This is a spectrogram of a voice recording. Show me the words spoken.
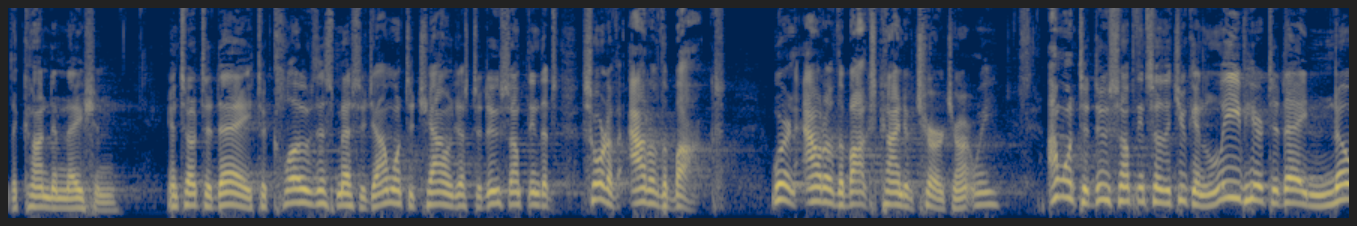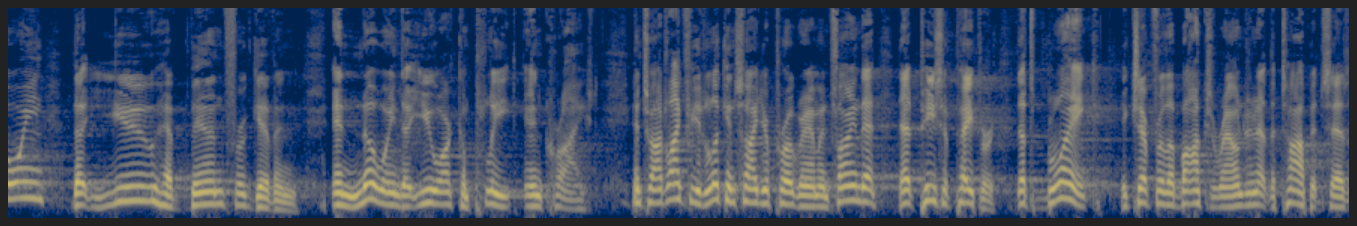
the condemnation. And so today, to close this message, I want to challenge us to do something that's sort of out of the box. We're an out of the box kind of church, aren't we? I want to do something so that you can leave here today knowing that you have been forgiven and knowing that you are complete in Christ. And so I'd like for you to look inside your program and find that, that piece of paper that's blank except for the box around it. And at the top it says,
